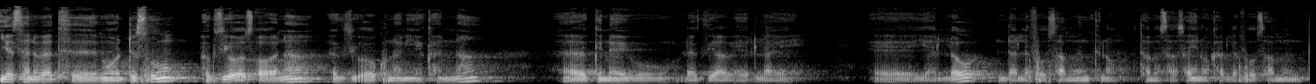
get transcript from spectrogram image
የሰንበት መወድሱ እግዚኦ ጸወነ እግዚኦ ኩነኔከና ግነዩ ለእግዚአብሔር ላይ ያለው እንዳለፈው ሳምንት ነው። ተመሳሳይ ነው ካለፈው ሳምንት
